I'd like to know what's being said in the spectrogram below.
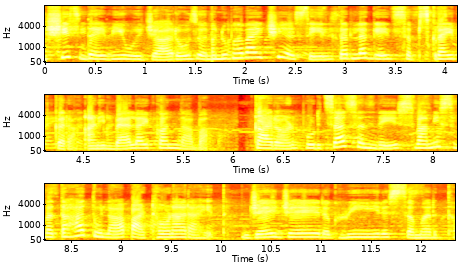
अशीच दैवी ऊर्जा रोज अनुभवायची असेल तर लगेच सबस्क्राईब करा आणि बेल आयकॉन दाबा. कारण पुढचा संदेश स्वामी स्वतः तुला पाठवणार आहेत. जय जय रघुवीर समर्थ.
